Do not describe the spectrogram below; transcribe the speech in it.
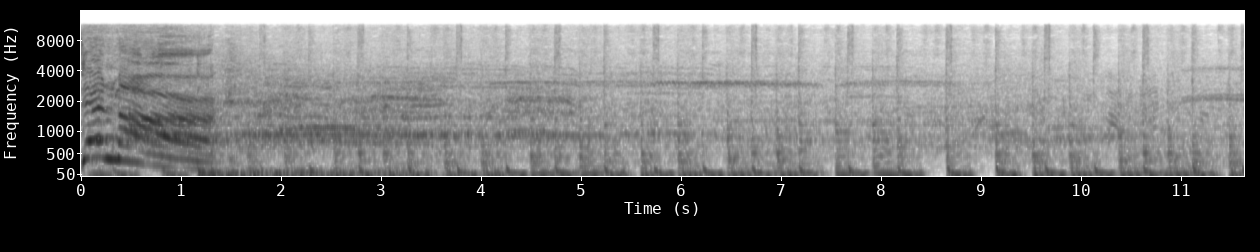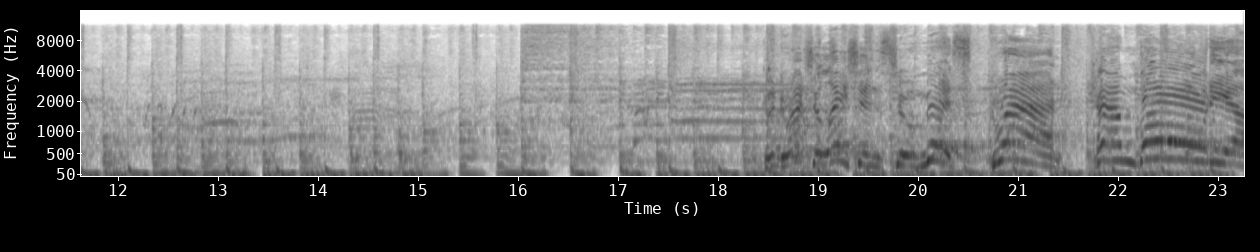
Denmark! Congratulations to Miss Grand! Cambodia,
